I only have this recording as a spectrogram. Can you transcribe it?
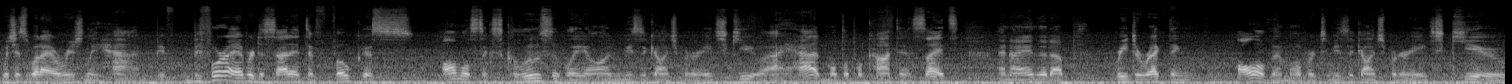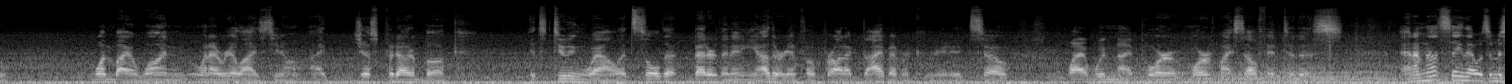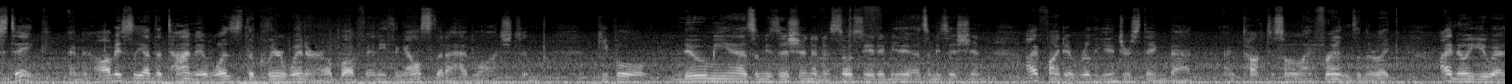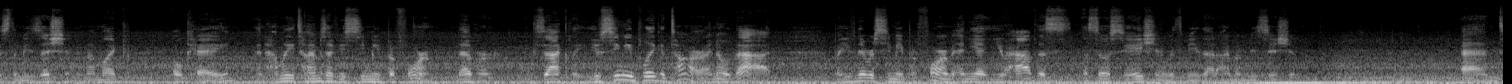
which is what I originally had. Before I ever decided to focus almost exclusively on Music Entrepreneur HQ, I had multiple content sites, and I ended up redirecting all of them over to Music Entrepreneur HQ one by one when I realized, you know, I just put out a book. It's doing well. It's sold it better than any other info product I've ever created. So why wouldn't I pour more of myself into this? And I'm not saying that was a mistake. And obviously at the time it was the clear winner above anything else that I had launched. And people knew me as a musician and associated me as a musician. I find it really interesting that I talked to some of my friends and they're like, I know you as the musician. And I'm like, okay. And how many times have you seen me perform? Never. Exactly. You've seen me play guitar. I know that. But you've never seen me perform. And yet you have this association with me that I'm a musician. And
